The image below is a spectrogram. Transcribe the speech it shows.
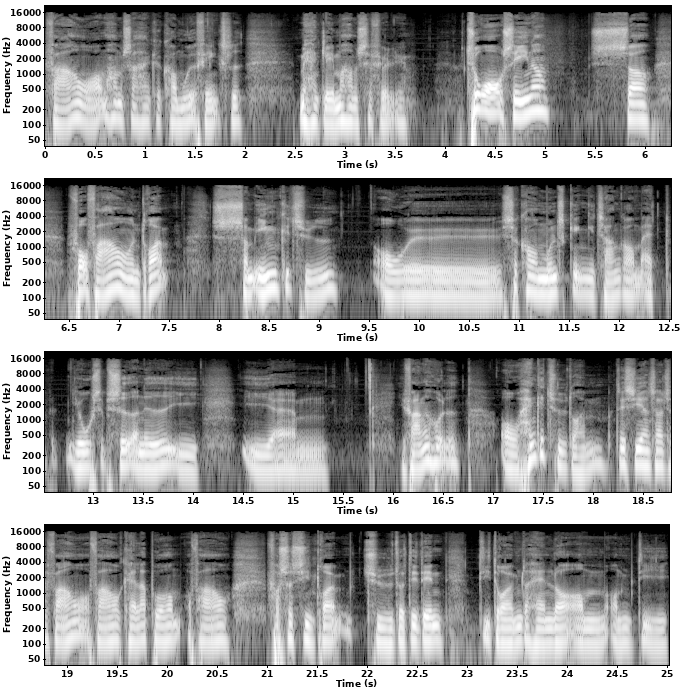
farao om ham, så han kan komme ud af fængslet. Men han glemmer ham selvfølgelig. To år senere, så får farao en drøm, som ingen kan tyde. Og øh, så kommer mundskænken i tanke om, at Josef sidder nede i, i, øhm, i fangehullet, og han kan tyde drømmen. Det siger han så til Farve, og Farve kalder på ham, og Farve får så sin drøm tydet, og det er den, de drømme, der handler om, om de,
